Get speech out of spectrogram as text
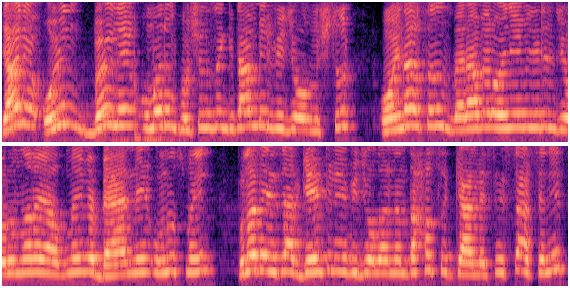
Yani oyun böyle umarım hoşunuza giden bir video olmuştur. Oynarsanız beraber oynayabiliriz. Yorumlara yazmayı ve beğenmeyi unutmayın. Buna benzer gameplay videolarının daha sık gelmesini isterseniz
